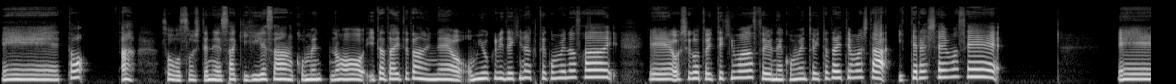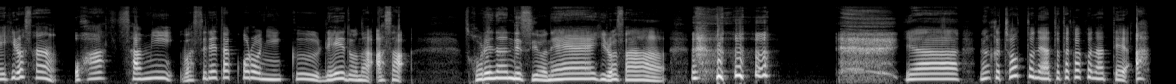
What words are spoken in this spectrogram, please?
えーと、あ、そう、そしてね、さっきヒゲさんコメントをいただいてたのにね、お見送りできなくてごめんなさい。えー、お仕事行ってきますというね、コメントいただいてました。いってらっしゃいませ。えー、ヒロさん、おはさみ、忘れた頃に行く0度な朝。それなんですよね、ヒロさん。いやー、なんかちょっとね、暖かくなって、あ、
